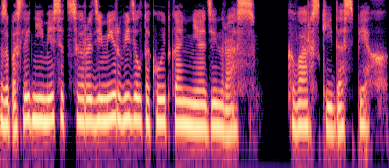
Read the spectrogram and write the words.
За последние месяцы Радимир видел такую ткань не один раз. Кварский доспех.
